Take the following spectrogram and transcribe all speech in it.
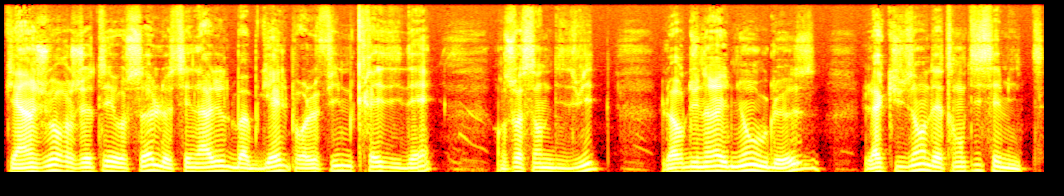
qui a un jour jeté au sol le scénario de Bob Gale pour le film Crazy Day en 78 lors d'une réunion houleuse, l'accusant d'être antisémite,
